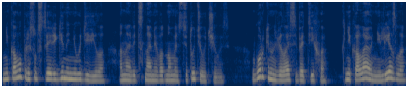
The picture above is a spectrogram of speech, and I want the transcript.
Никого присутствие Регины не удивило. Она ведь с нами в одном институте училась. Горкина вела себя тихо. К Николаю не лезла,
